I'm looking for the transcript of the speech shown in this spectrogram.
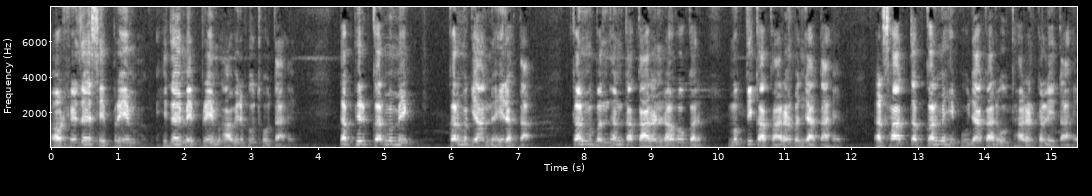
और हृदय से प्रेम, हृदय में प्रेम आविर्भूत होता है। तब फिर कर्म में कर्म ज्ञान नहीं रहता। कर्म बंधन का कारण न होकर मुक्ति का कारण बन जाता है। अर्थात तब कर्म ही पूजा का रूप धारण कर लेता है।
